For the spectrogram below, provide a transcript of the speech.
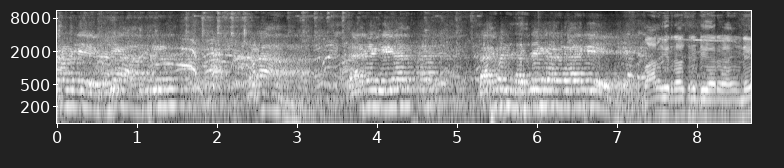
వచ్చినటువంటి ముఖ్య అతిథులు మన గారు సర్పంచ్ సత్యయ్య గారు గారికి బాలగిరి రాసిరెడ్డి గారు అండి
